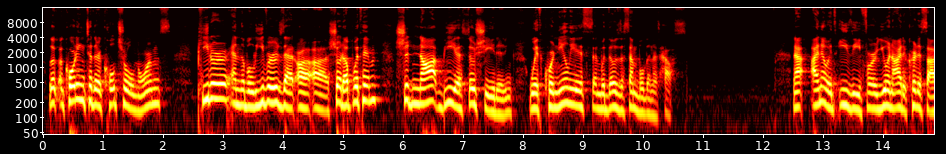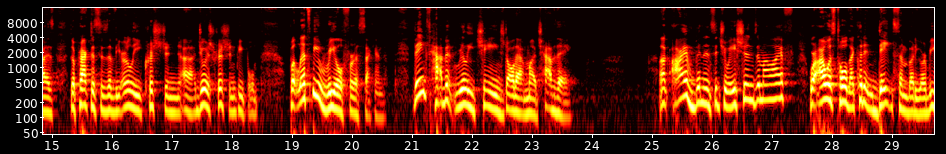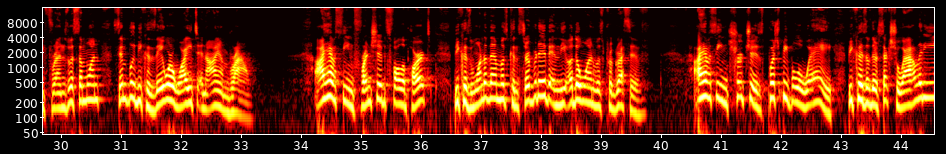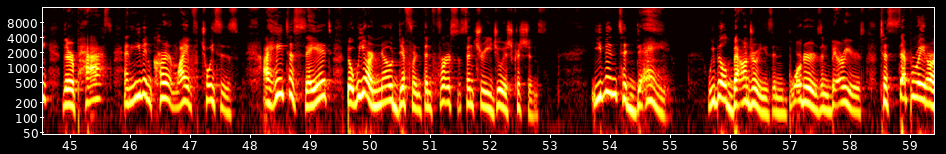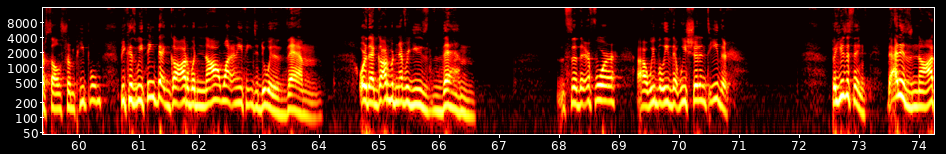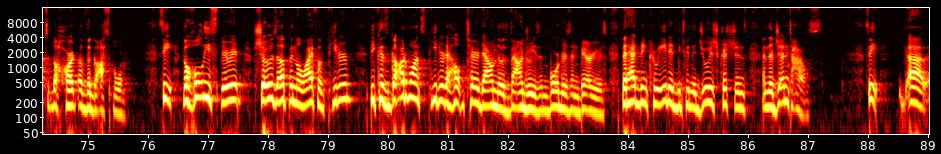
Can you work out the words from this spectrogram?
Look, according to their cultural norms, Peter and the believers that uh, uh, showed up with him should not be associating with Cornelius and with those assembled in his house. Now, I know it's easy for you and I to criticize the practices of the early Christian, uh, Jewish Christian people, but let's be real for a second. Things haven't really changed all that much, have they? Like, I've been in situations in my life where I was told I couldn't date somebody or be friends with someone simply because they were white and I am brown. I have seen friendships fall apart because one of them was conservative and the other one was progressive. I have seen churches push people away because of their sexuality, their past, and even current life choices. I hate to say it, but we are no different than first century Jewish Christians. Even today, we build boundaries and borders and barriers to separate ourselves from people because we think that God would not want anything to do with them or that God would never use them. So, therefore, uh, we believe that we shouldn't either. But here's the thing that is not the heart of the gospel. See, the Holy Spirit shows up in the life of Peter because God wants Peter to help tear down those boundaries and borders and barriers that had been created between the Jewish Christians and the Gentiles. See, uh,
